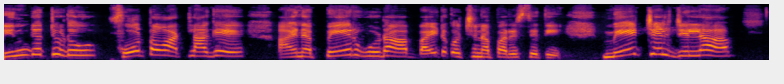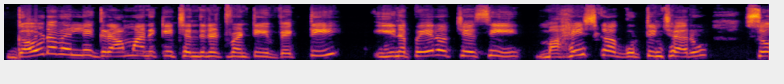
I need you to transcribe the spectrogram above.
నిందితుడు ఫోటో అట్లాగే ఆయన పేరు కూడా బయటకు వచ్చిన పరిస్థితి. మేడ్చల్ జిల్లా గౌడవెల్లి గ్రామానికి చెందినటువంటి వ్యక్తి ఈయన పేరు వచ్చేసి మహేష్గా గుర్తించారు. సో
